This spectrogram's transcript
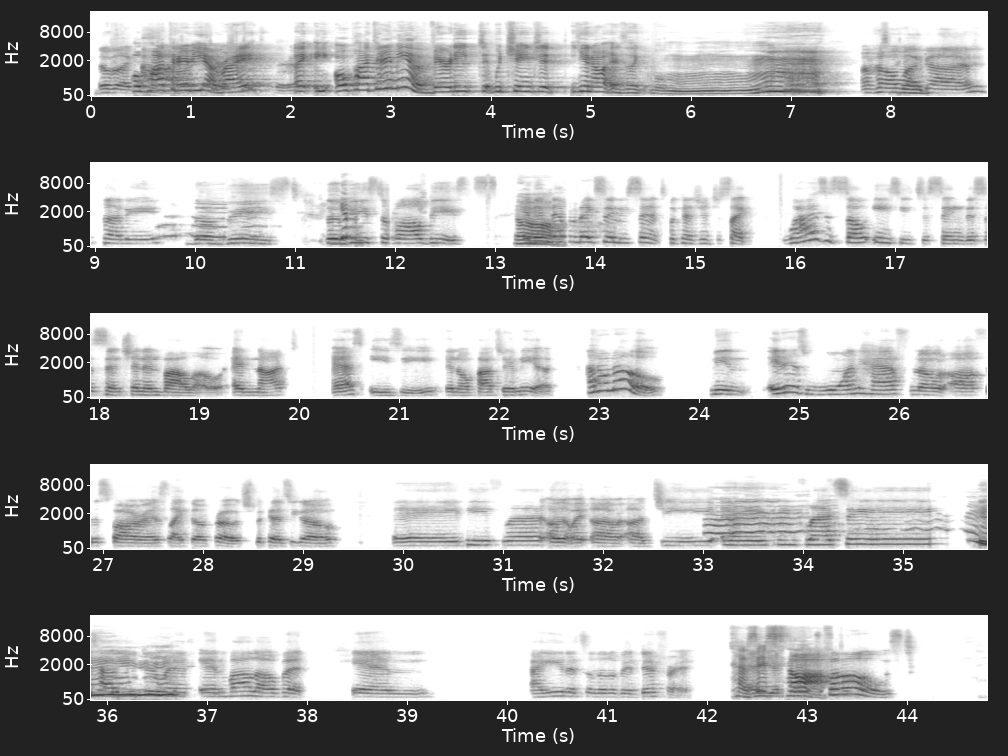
They'll be like, "Oh, Padre oh, Mia," right? Like, "Oh, Padre Mia." Verdi would change it, you know, it's like, mm, oh my god, honey, the beast, the yep. beast of all beasts, oh. and it oh. never makes any sense because you're just like, why is it so easy to sing this ascension in ballo and not as easy in O Patria Mia? I don't know. I mean, it is one half note off as far as like the approach because you go A B flat, oh wait, uh, uh, G A B flat C is how you do mm-hmm. it in ballo, but in Aida it's a little bit different because it's soft. Exposed.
